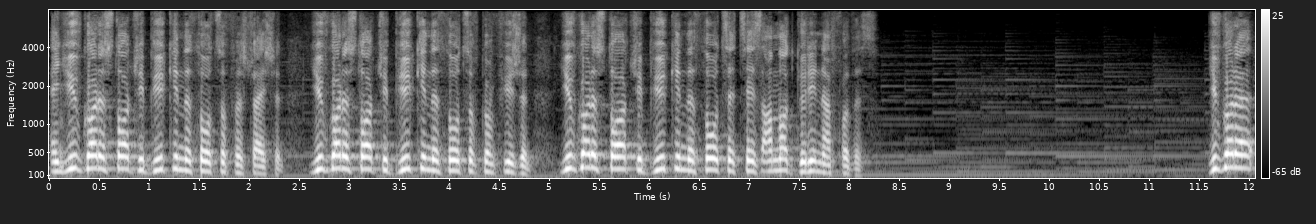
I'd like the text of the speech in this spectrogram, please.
And you've got to start rebuking the thoughts of frustration. You've got to start rebuking the thoughts of confusion. You've got to start rebuking the thoughts that says, I'm not good enough for this. You've got to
